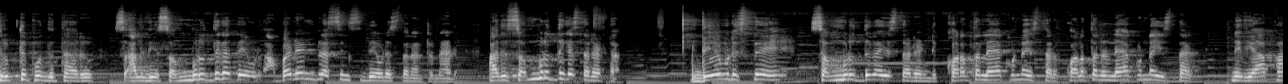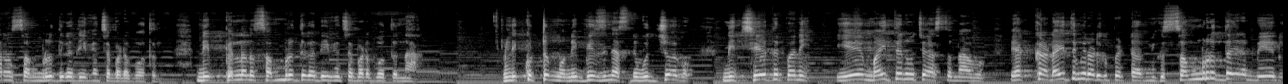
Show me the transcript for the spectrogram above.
తృప్తి పొందుతారు. అది సమృద్ధిగా దేవుడు అబడెంట్ బ్లెస్సింగ్స్ దేవుడు ఇస్తానంటున్నాడు అది సమృద్ధిగా ఇస్తాడట. దేవుడిస్తే సమృద్ధిగా ఇస్తాడండి. కొరత లేకుండా ఇస్తాడు. కొలతలు లేకుండా ఇస్తాడు. నీ వ్యాపారం సమృద్ధిగా దీవించబడబోతుంది. నీ పిల్లలు సమృద్ధిగా దీవించబడబోతున్నారు నీ కుటుంబం నీ బిజినెస్ నీ ఉద్యోగం నీ చేతి పని ఏమైతే నువ్వు చేస్తున్నావు ఎక్కడైతే మీరు అడుగు పెట్టారు మీకు సమృద్ధైన మేలు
